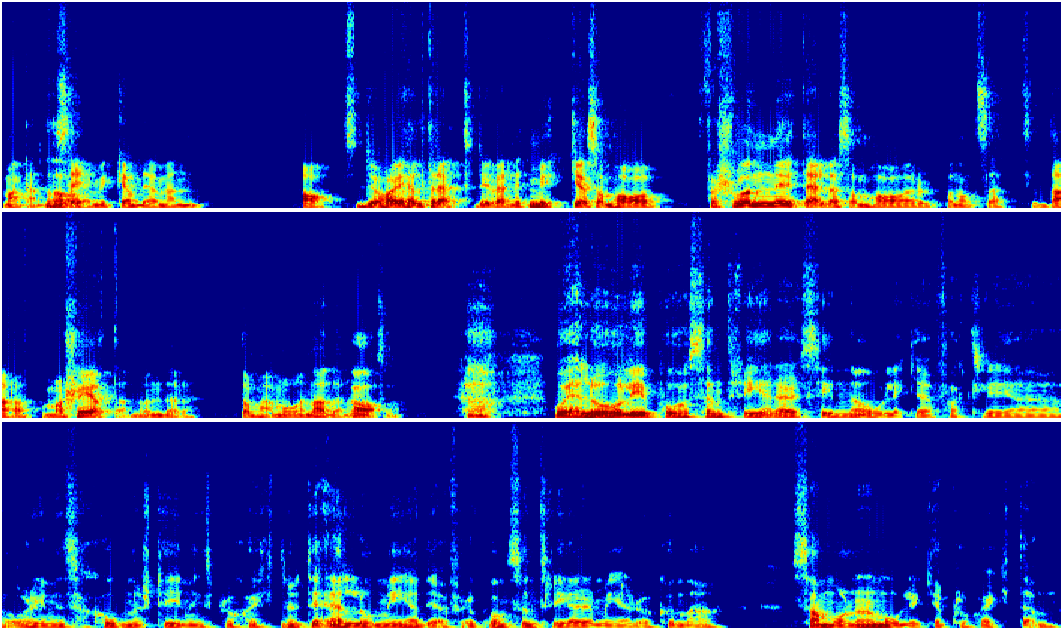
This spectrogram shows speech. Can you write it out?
Man kan ja. säga mycket om det, men ja, du har ju helt rätt. Det är väldigt mycket som har försvunnit eller som har på något sätt darrat på manscheten under de här månaderna. Ja. Också. Och LO håller ju på att centrera sina olika fackliga organisationers tidningsprojekt nu till LO Media för att koncentrera mer och kunna samordna de olika projekten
